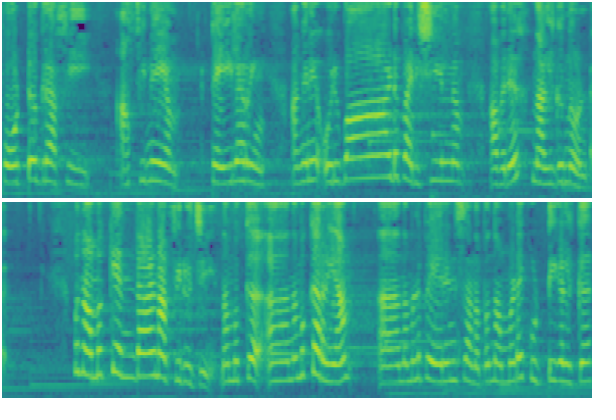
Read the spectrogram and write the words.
ഫോട്ടോഗ്രാഫി അഭിനയം ടൈലറിംഗ് അങ്ങനെ ഒരുപാട് പരിശീലനം അവർ നൽകുന്നുണ്ട്. അപ്പൊ നമുക്ക് എന്താണ് അഭിരുചി? നമുക്ക് നമുക്കറിയാം നമ്മൾ പേരൻസ് ആണ് അപ്പൊ നമ്മുടെ കുട്ടികൾക്ക്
